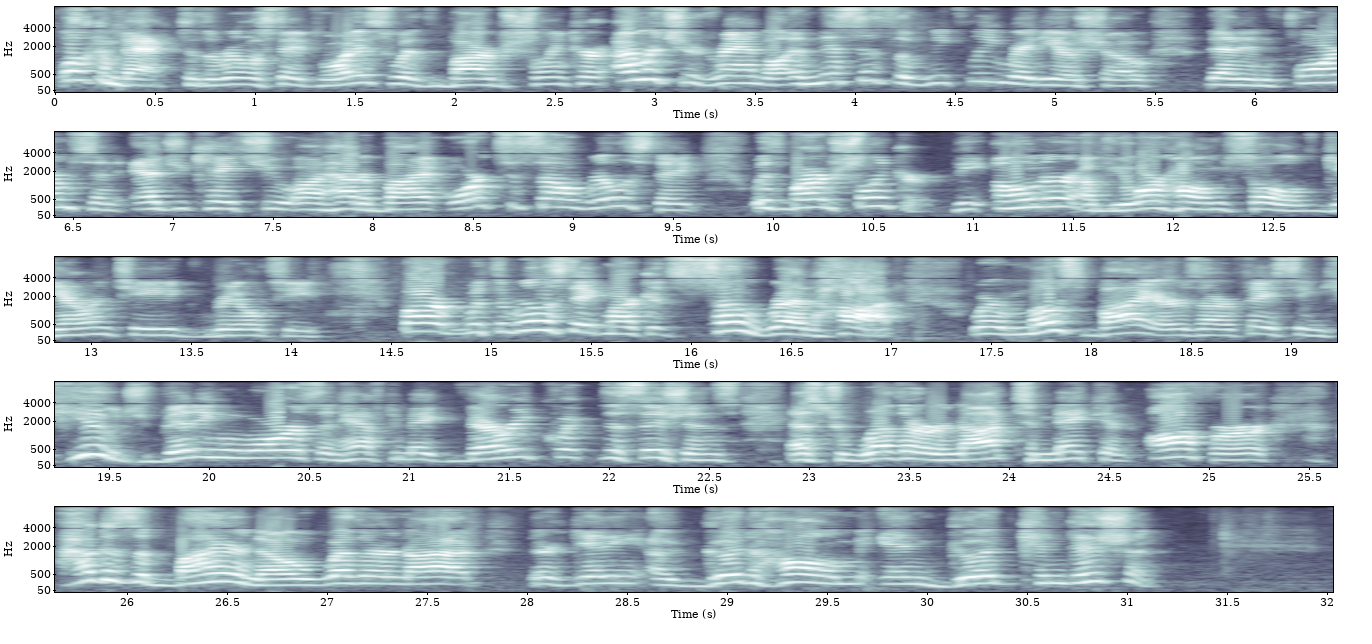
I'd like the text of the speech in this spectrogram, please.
Welcome back to the Real Estate Voice with Barb Schlinker. I'm Richard Randall, and this is the weekly radio show that informs and educates you on how to buy or to sell real estate with Barb Schlinker, the owner of Your Home Sold Guaranteed Realty. Barb, with the real estate market so red hot, where most buyers are facing huge bidding wars and have to make very quick decisions as to whether or not to make an offer, how does a buyer know whether or not they're getting a good home in good condition?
